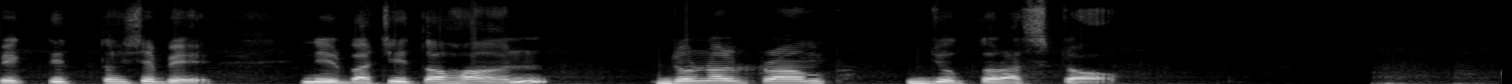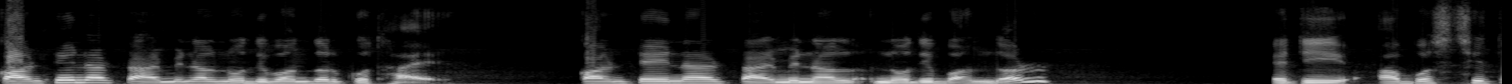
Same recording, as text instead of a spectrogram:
ব্যক্তিত্ব হিসেবে নির্বাচিত হন ডোনাল্ড ট্রাম্প যুক্তরাষ্ট্র। কন্টেইনার টার্মিনাল নদীবন্দর কোথায়? কন্টেইনার টার্মিনাল নদী বন্দর, এটি অবস্থিত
